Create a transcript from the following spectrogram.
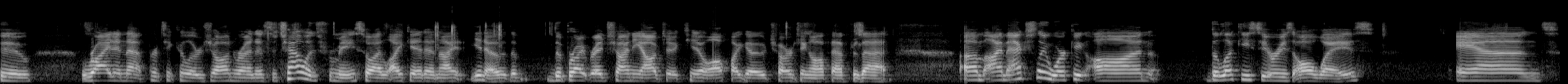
to write in that particular genre and it's a challenge for me so i like it and i you know the the bright red shiny object you know off i go charging off after that. Um, i'm actually working on the lucky series always and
